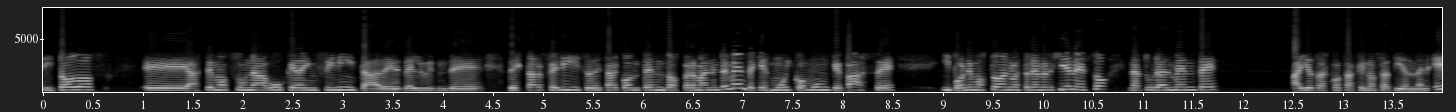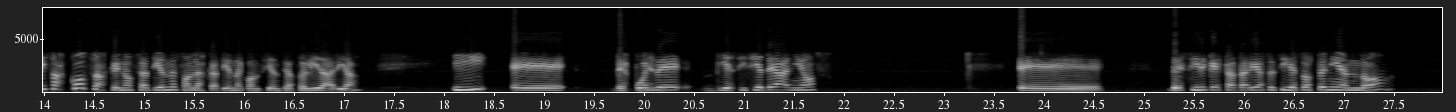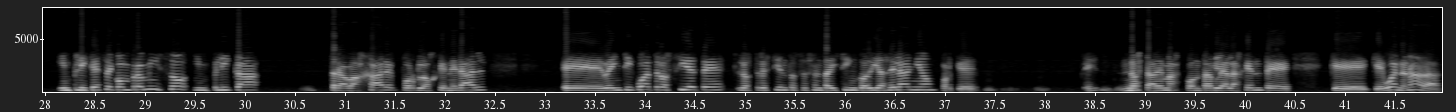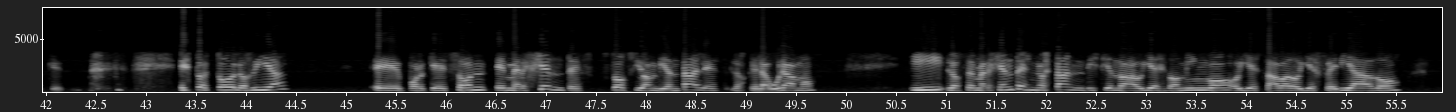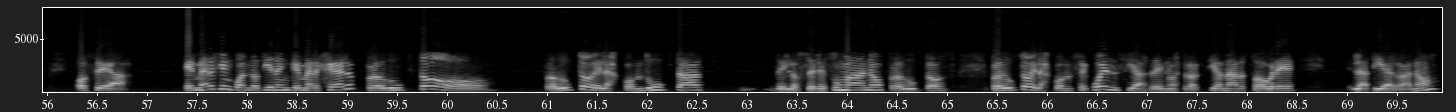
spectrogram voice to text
si todos eh, hacemos una búsqueda infinita de, estar felices, de estar contentos permanentemente, que es muy común que pase, y ponemos toda nuestra energía en eso, naturalmente hay otras cosas que no se atienden. Esas cosas que no se atienden son las que atiende Conciencia Solidaria. Y eh, después de 17 años, eh, decir que esta tarea se sigue sosteniendo implica ese compromiso, implica trabajar por lo general eh, 24/7 los 365 días del año, porque eh, no está de más contarle a la gente que, que bueno, nada, que esto es todos los días, eh, porque son emergentes socioambientales los que laburamos, y los emergentes no están diciendo, ah, hoy es domingo, hoy es sábado, hoy es feriado. O sea, emergen cuando tienen que emerger producto, producto de las conductas de los seres humanos, productos, producto de las consecuencias de nuestro accionar sobre la tierra, ¿no?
